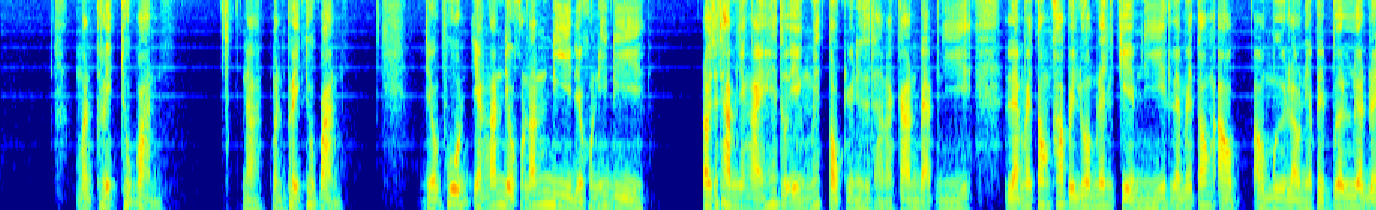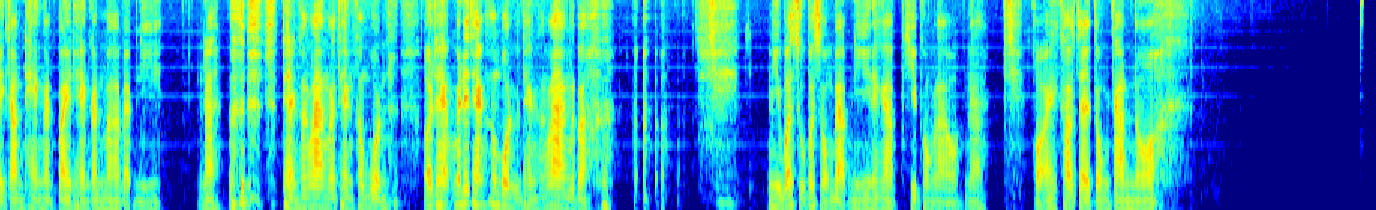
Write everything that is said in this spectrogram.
มันพลิกทุกวันนะมันพลิกทุกวัน เดี๋ยวพูดอย่างนั้นเดี๋ยวคนนั้นดี เดี๋ยวคนนี้ดี เราจะทำยังไงให้ตัวเองไม่ตกอยู่ในสถานการณ์แบบนี้ และไม่ต้องเข้าไปร่วมเล่นเกมนี้ และไม่ต้องเอาเอามือเราเนี่ยไปเปื้อนเลือดโดยการแทงกันไปแทงกันมาแบบนี้ นะแทงข้างล่างแล้วแทงข้างบนเออแทงไม่ได้แทงข้างบนแต่แทงข้างล่างหรือเปล่า มีวัตถุประสงค์แบบนี้นะครับ คลิปของเรานะ ขอให้เข้าใจตรงกันเนาะ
